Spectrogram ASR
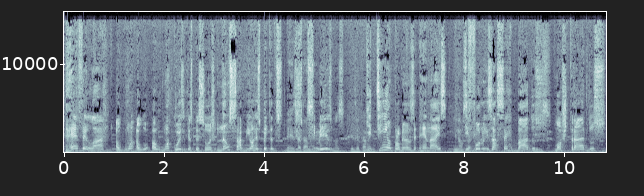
revelar alguma, alguma coisa que as pessoas não sabiam a respeito de, de si mesmas. Exatamente. Que tinham problemas renais e, e foram exacerbados, Isso. mostrados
